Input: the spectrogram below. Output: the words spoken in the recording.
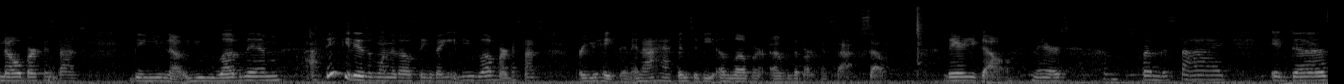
know Birkenstocks then you know. You love them. I think it is one of those things. Like if you love Birkenstocks or you hate them and I happen to be a lover of the Birkenstocks. So there you go there's from the side it does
